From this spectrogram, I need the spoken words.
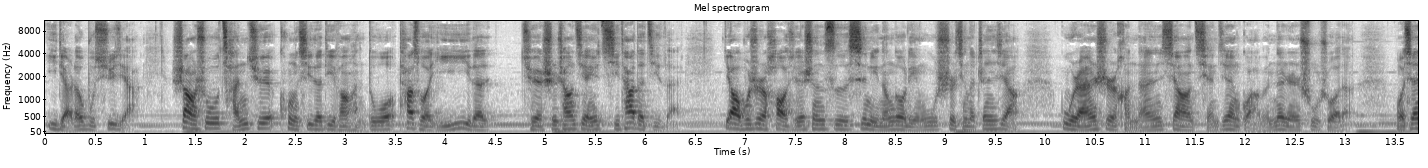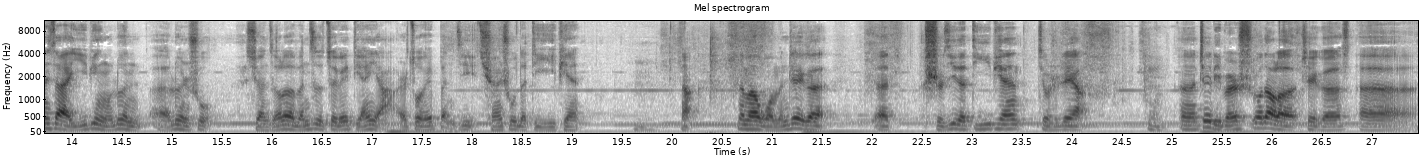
一点都不虚假。尚书残缺空隙的地方很多，他所疑义的却时常见于其他的记载。要不是好学深思，心里能够领悟事情的真相，固然是很难向浅见寡闻的人述说的。我现在一并论呃论述，选择了文字最为典雅而作为本纪全书的第一篇。嗯，那，那么我们这个呃《史记》的第一篇就是这样。嗯，呃，这里边说到了这个呃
